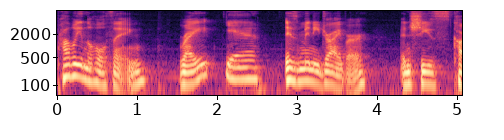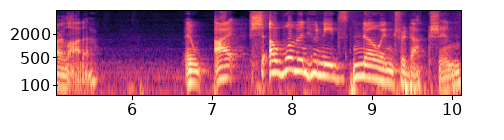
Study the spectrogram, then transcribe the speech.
probably in the whole thing, right? yeah. Is Minnie Driver, and she's Carlotta. And I, sh- a woman who needs no introduction,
